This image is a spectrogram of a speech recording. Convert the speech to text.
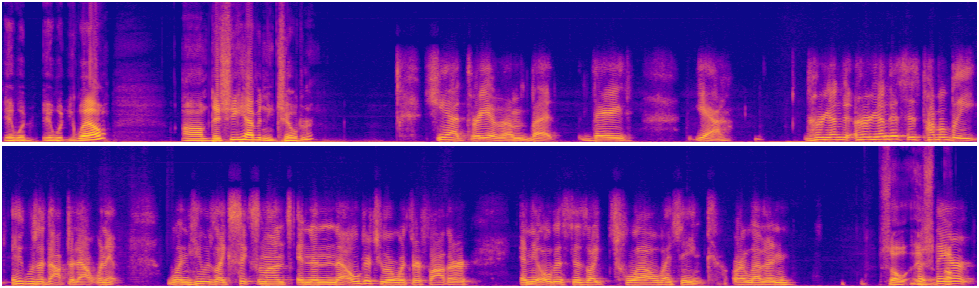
it would it would well. Um, did she have any children? She had three of them, but they, yeah, her young her youngest is probably he was adopted out when it when he was like six months, and then the older two are with their father, and the oldest is like twelve, I think, or eleven. So is, uh, they're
